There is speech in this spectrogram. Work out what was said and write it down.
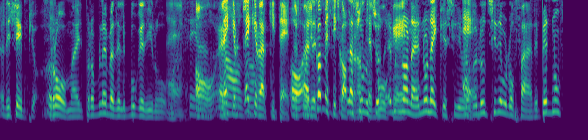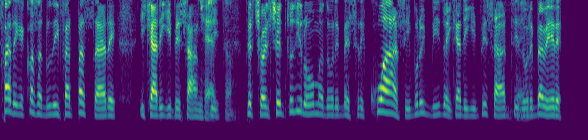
ad esempio Roma il problema delle buche di Roma Eh. Sì, Oh, eh, lei, che, lei che è un architetto, Oh, scusi, adesso, come si coprono queste buche? Non, è, non è che si devono, Eh. non si devono fare, per non fare che cosa devi far passare i carichi pesanti. Certo. Perciò il centro di Roma dovrebbe essere quasi proibito ai carichi pesanti, Sì. dovrebbe avere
